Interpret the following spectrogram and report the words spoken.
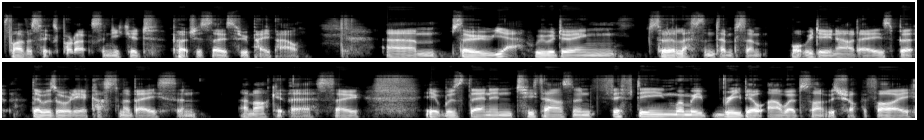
five or six products, and you could purchase those through PayPal. Um, so yeah, we were doing sort of less than 10% what we do nowadays, but there was already a customer base and a market there. So it was then in 2015 when we rebuilt our website with Shopify,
